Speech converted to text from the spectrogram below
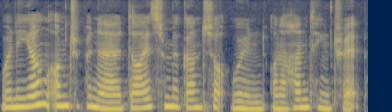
When a young entrepreneur dies from a gunshot wound on a hunting trip,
